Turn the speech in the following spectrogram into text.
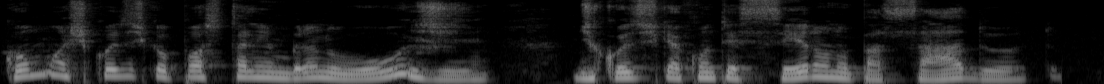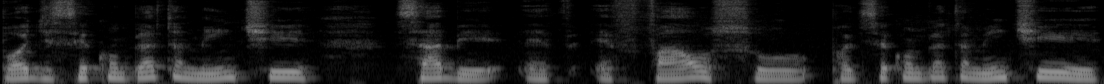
Como as coisas que eu posso estar lembrando hoje, de coisas que aconteceram no passado, pode ser completamente, sabe, é, é falso, pode ser completamente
